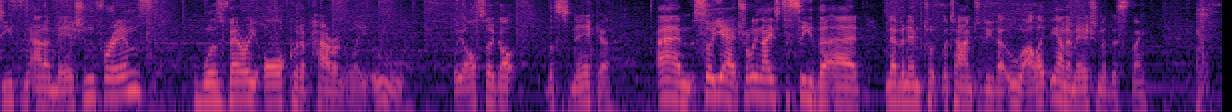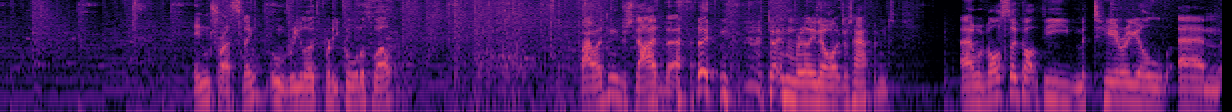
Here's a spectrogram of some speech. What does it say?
decent animation frames was very awkward, apparently. Ooh, we also got the Snaker. Um, so yeah, it's really nice to see that uh, Nevernamed took the time to do that. Ooh, I like the animation of this thing. Interesting. Ooh, reload's pretty cool as well. Wow, I think just died there. I don't even really know what just happened. Uh, we've also got the material um,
